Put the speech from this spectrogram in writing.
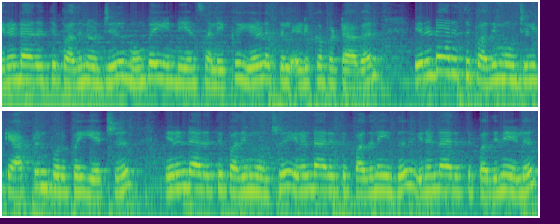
இரண்டாயிரத்தி பதினொன்றில் மும்பை இந்தியன்ஸ் அணிக்கு ஏலத்தில் எடுக்கப்பட்ட அவர் இரண்டாயிரத்து பதிமூன்றில் கேப்டன் பொறுப்பை ஏற்று இரண்டாயிரத்து பதிமூன்று இரண்டாயிரத்து பதினைந்து இரண்டாயிரத்து பதினேழு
